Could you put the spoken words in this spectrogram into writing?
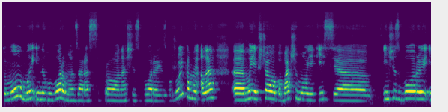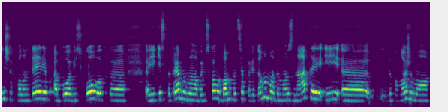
Тому ми і не говоримо зараз про наші збори з буржуйками. Але е, ми, якщо побачимо якісь е, інші збори, інших волонтерів або військових, е, якісь потреби, ми обов'язково вам про це повідомимо, дамо знати і допоможемо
